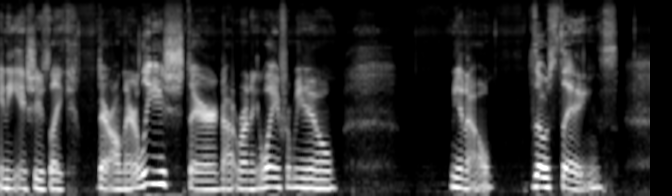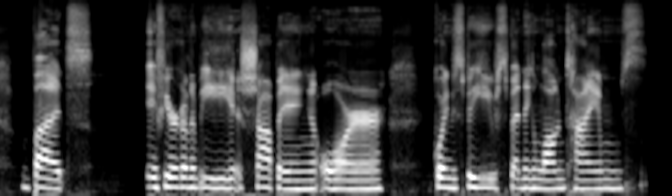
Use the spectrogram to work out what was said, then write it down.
any issues like they're on their leash, they're not running away from you, you know, those things. But if you're going to be shopping or going to be spending long times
